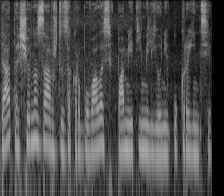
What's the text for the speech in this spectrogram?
дата, що назавжди закарбувалась в пам'яті мільйонів українців.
